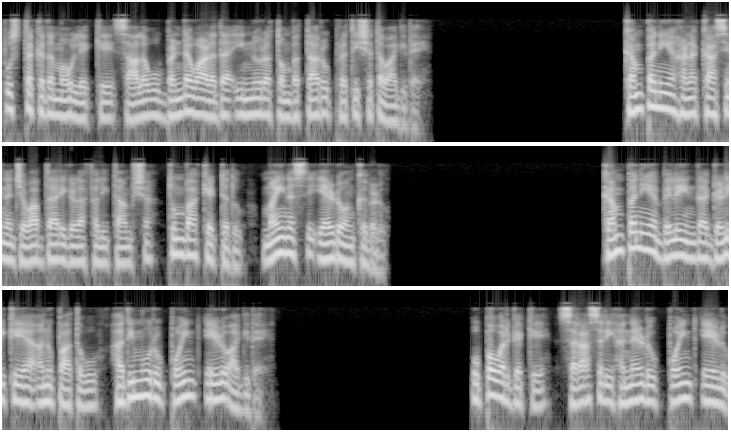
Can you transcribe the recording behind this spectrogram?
ಪುಸ್ತಕದ ಮೌಲ್ಯಕ್ಕೆ ಸಾಲವು ಬಂಡವಾಳದ ಇನ್ನೂರ ತೊಂಬತ್ತಾರು ಪ್ರತಿಶತವಾಗಿದೆ. ಕಂಪನಿಯ ಹಣಕಾಸಿನ ಜವಾಬ್ದಾರಿಗಳ ಫಲಿತಾಂಶ ತುಂಬಾ ಕೆಟ್ಟದು, ಮೈನಸ್ ಎರಡು ಅಂಕಗಳು. ಕಂಪನಿಯ ಬೆಲೆಯಿಂದ ಗಳಿಕೆಯ ಅನುಪಾತವು ಹದಿಮೂರು ಪಾಯಿಂಟ್ ಏಳು ಆಗಿದೆ. ಉಪವರ್ಗಕ್ಕೆ ಸರಾಸರಿ ಹನ್ನೆರಡು ಪಾಯಿಂಟ್ ಏಳು.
